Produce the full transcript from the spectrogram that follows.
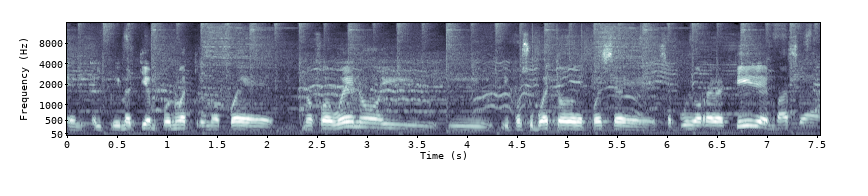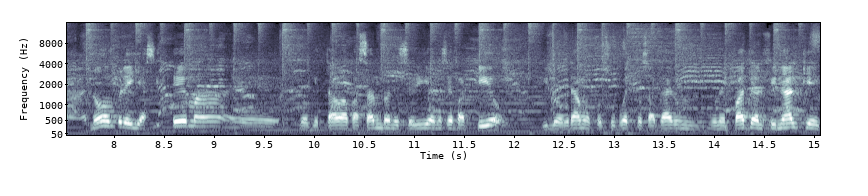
el, primer tiempo nuestro no fue, no fue bueno y, por supuesto después se, pudo revertir en base a nombre y a sistema eh, lo que estaba pasando en ese día, en ese partido y logramos por supuesto sacar un, empate al final que,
